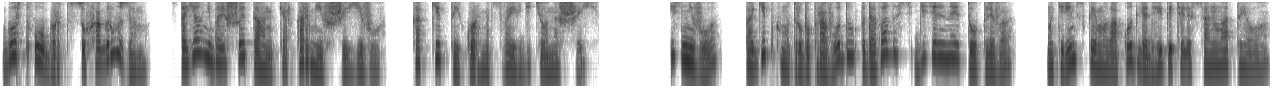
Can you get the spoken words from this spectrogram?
борт-оборт с сухогрузом стоял небольшой танкер, кормивший его, как киты кормят своих детенышей. Из него по гибкому трубопроводу подавалось дизельное топливо, материнское молоко для двигателя Сан-Матео.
